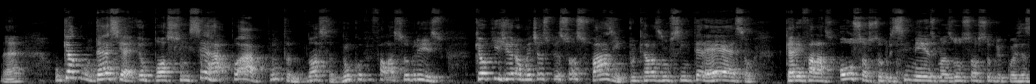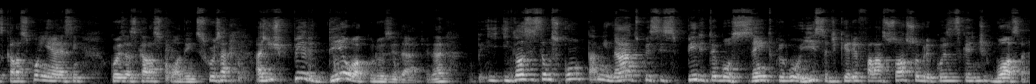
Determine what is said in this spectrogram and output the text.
né? O que acontece é, eu posso encerrar, ah, puta, nossa, nunca ouvi falar sobre isso. Que é o que geralmente as pessoas fazem, porque elas não se interessam, querem falar ou só sobre si mesmas, ou só sobre coisas que elas conhecem, coisas que elas podem discursar. A gente perdeu a curiosidade, né? E, nós estamos contaminados com esse espírito egocêntrico, egoísta, de querer falar só sobre coisas que a gente gosta.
